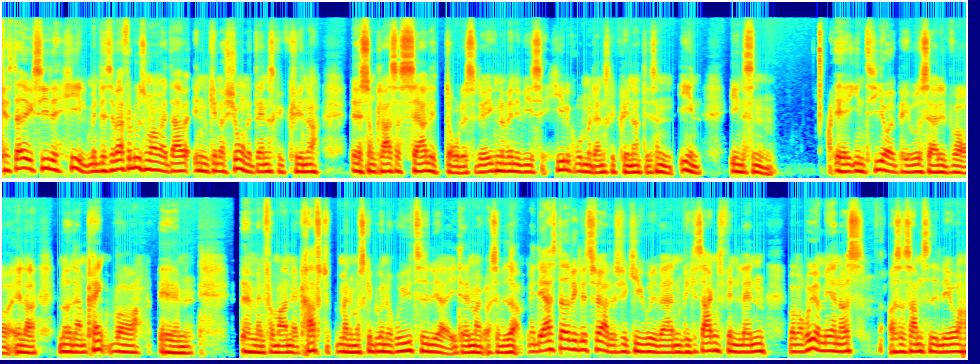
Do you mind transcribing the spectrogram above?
kan stadig ikke sige det helt, men det ser i hvert fald ud som om, at der er en generation af danske kvinder, øh, som klarer sig særligt dårligt. Så det er ikke nødvendigvis hele gruppen af danske kvinder. Det er sådan en, en sådan, øh, i en 10-årig periode særligt, hvor, eller noget der omkring, hvor øh, Øh, man får meget mere kraft, man er måske begyndt at ryge tidligere i Danmark osv. Men det er stadigvæk lidt svært, hvis vi kigger ud i verden. Vi kan sagtens finde lande, hvor man ryger mere end os, og så samtidig lever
